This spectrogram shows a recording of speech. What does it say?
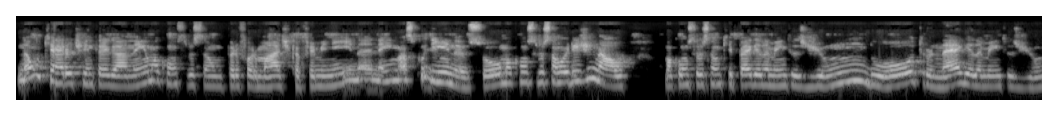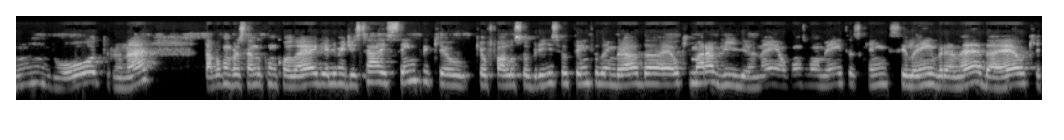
Não quero te entregar nenhuma construção performática feminina nem masculina. Eu sou uma construção original, uma construção que pega elementos de um, do outro, nega elementos de um, do outro, né? Estava conversando com um colega e ele me disse, ah, sempre que eu, que eu falo sobre isso, eu tento lembrar da Elke Maravilha, né, em alguns momentos, quem se lembra, né, da Elke,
